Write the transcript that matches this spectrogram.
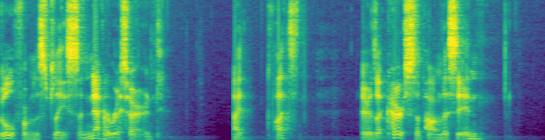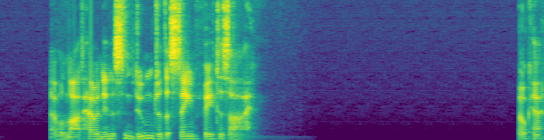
Go from this place and never return. I... what? There is a curse upon this inn. I will not have an innocent doomed to the same fate as I. Okay.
